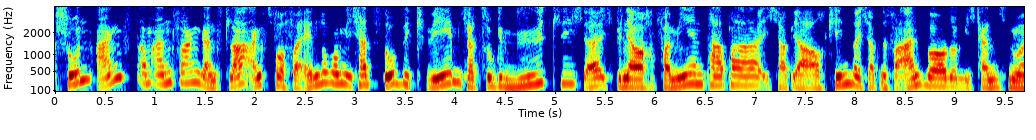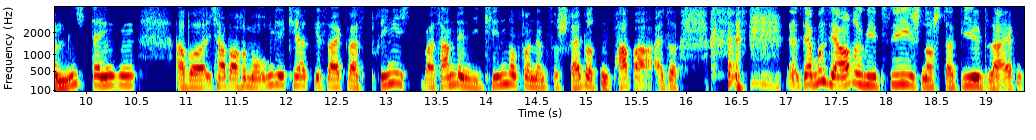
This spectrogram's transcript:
schon Angst am Anfang, ganz klar, Angst vor Veränderung. Ich hatte es so bequem, ich hatte es so gemütlich. Ja. Ich bin ja auch Familienpapa, ich habe ja auch Kinder, ich habe eine Verantwortung, ich kann nicht nur an mich denken, aber ich habe auch immer umgekehrt gesagt, was bringe ich, was haben denn die Kinder von einem zerschredderten Papa? Also der muss ja auch irgendwie psychisch noch stabil bleiben.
